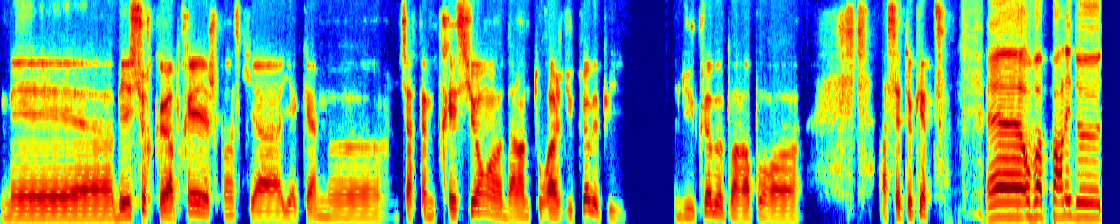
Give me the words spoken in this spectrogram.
Mais euh, bien sûr qu'après, je pense qu'il y, y a, quand même euh, une certaine pression dans l'entourage du club et puis du club par rapport à cette quête. Euh, on va parler de,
